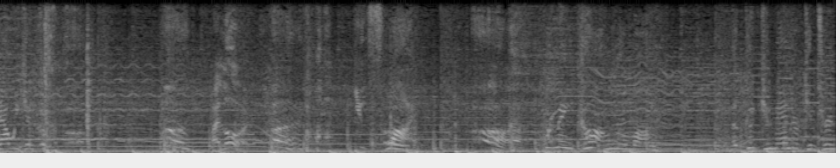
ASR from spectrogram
Now we can... My lord, You swine! Remain calm, Lu Meng. A good commander can turn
